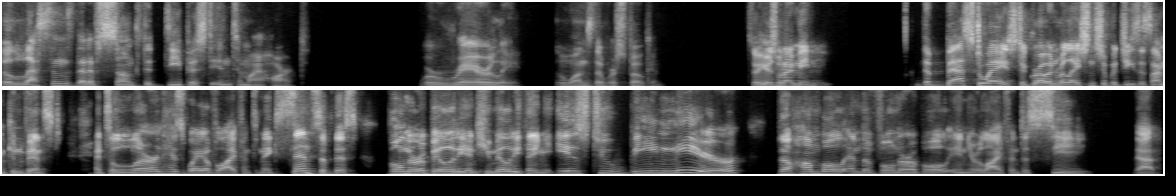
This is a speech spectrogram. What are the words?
the lessons that have sunk the deepest into my heart were rarely the ones that were spoken. So here's what I mean. The best ways to grow in relationship with Jesus, I'm convinced, and to learn his way of life and to make sense of this vulnerability and humility thing is to be near the humble and the vulnerable in your life and to see that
